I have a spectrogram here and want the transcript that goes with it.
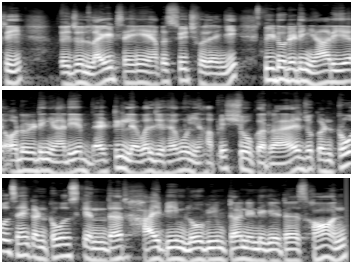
थ्री तो ये जो लाइट्स हैं, ये यहाँ पे स्विच हो जाएँगी। स्पीडो रेटिंग यहाँ रही है ऑडो रेटिंग यहाँ रही है बैटरी लेवल जो है वो यहाँ पे शो कर रहा है। जो कंट्रोल्स हैं कंट्रोल्स के अंदर high beam low beam turn indicators horn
